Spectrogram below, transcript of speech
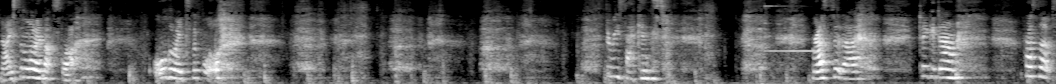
Nice and low in that squat. All the way to the floor. Three seconds. Rest it there. Take it down. Press ups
